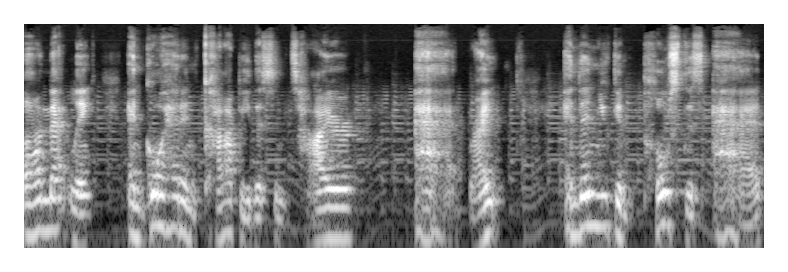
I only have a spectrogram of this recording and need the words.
on that link and go ahead and copy this entire ad, right? And then you can post this ad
